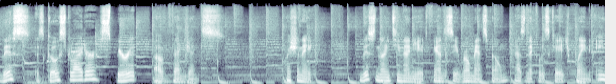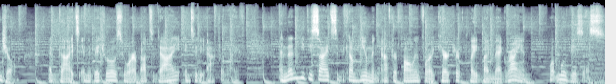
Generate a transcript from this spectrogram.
This is Ghost Rider Spirit of Vengeance. Question 8. This 1998 fantasy romance film has Nicolas Cage playing Angel that guides individuals who are about to die into the afterlife. And then he decides to become human after falling for a character played by Meg Ryan. What movie is this?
